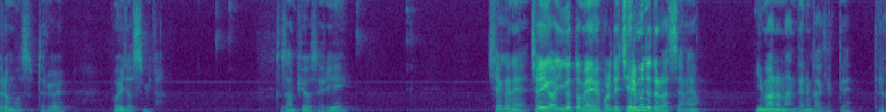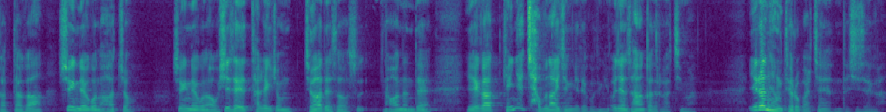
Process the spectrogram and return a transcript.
그런 모습들을 보여줬습니다. 두산 피오셀이 최근에 저희가 이것도 매매 볼 때 제일 먼저 들어갔잖아요. 2만 원 안 되는 가격대 들어갔다가 수익 내고 나왔죠. 수익 내고 나오고 시세 탄력이 좀 저하돼서 수- 나왔는데 얘가 굉장히 차분하게 전개되거든요. 어제는 상한가 들어갔지만 이런 형태로 발전해야 된다 시세가.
